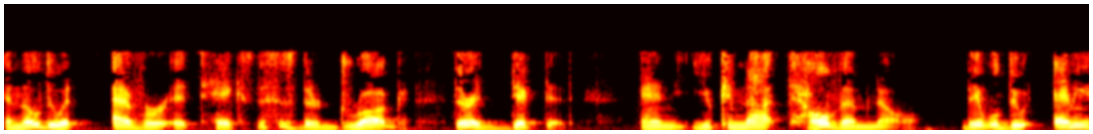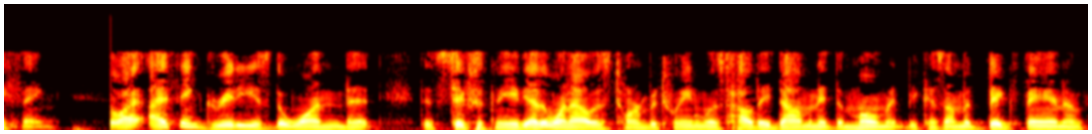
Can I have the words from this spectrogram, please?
and they'll do whatever it takes. This is their drug. They're addicted, and you cannot tell them no. They will do anything. So I, I think gritty is the one that that sticks with me. The other one I was torn between was how they dominate the moment because I'm a big fan of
